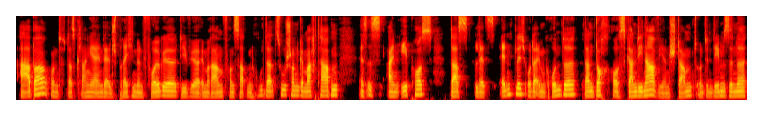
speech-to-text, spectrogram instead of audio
aber, und das klang ja in der entsprechenden Folge, die wir im Rahmen von Sutton Hoo dazu schon gemacht haben, es ist ein Epos, das letztendlich oder im Grunde dann doch aus Skandinavien stammt und in dem Sinne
